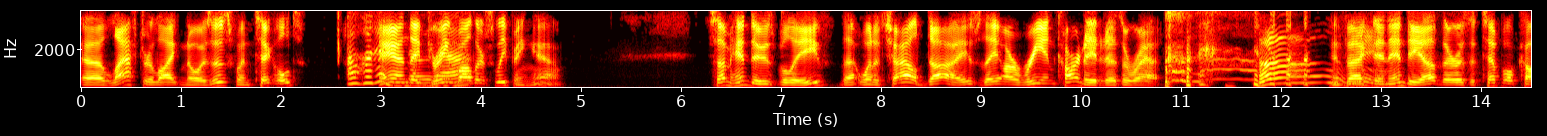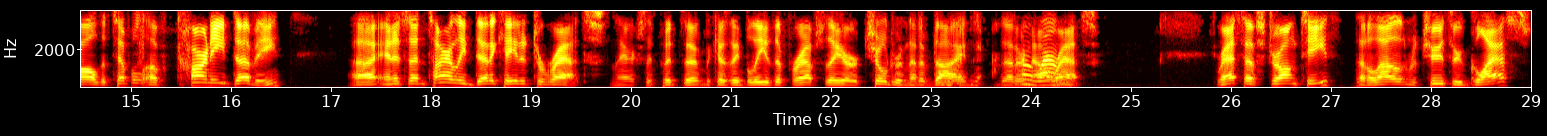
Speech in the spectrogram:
uh, laughter like noises when tickled, Oh, I didn't and they know dream that. while they're sleeping. Yeah. Some Hindus believe that when a child dies, they are reincarnated as a rat. Oh, In fact, man. in India, there is a temple called the Temple of Karni Devi, uh, and it's entirely dedicated to rats. They actually put uh, because they believe that perhaps they are children that have died Yeah. that are Oh, now wow. rats. Rats have strong teeth that allow them to chew through glass,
